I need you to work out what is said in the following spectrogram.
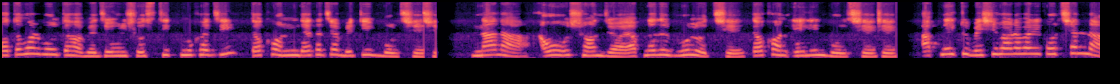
কতবার বলতে হবে যে উনি স্বস্তিক মুখার্জি? তখন দেখা যাবে, টিপ বলছে না না, ও সঞ্জয়, আপনাদের ভুল হচ্ছে। তখন এলিন বলছে, আপনি একটু বেশি বাড়াবাড়ি করছেন না?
